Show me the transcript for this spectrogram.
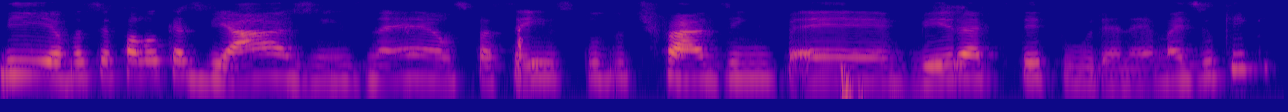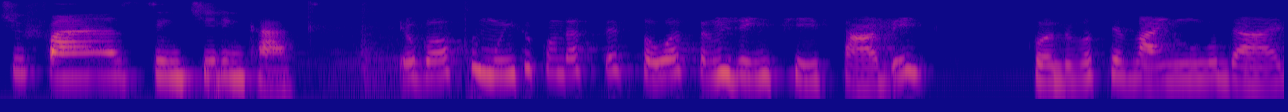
Lia, você falou que as viagens, né, os passeios, tudo te fazem é, ver a arquitetura, né? Mas o que, que te faz sentir em casa? Eu gosto muito quando as pessoas são gentis, sabe? Quando você vai em um lugar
